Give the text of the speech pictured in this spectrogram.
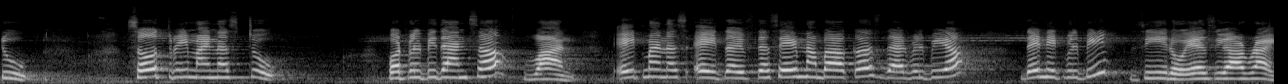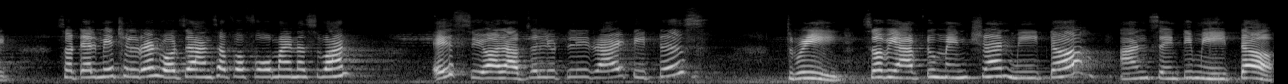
2. So, 3 minus 2. What will be the answer? 1. 8 minus 8. The, if the same number occurs, there will be a, then it will be 0. Yes, you are right. So, tell me children, what's the answer for 4 minus 1? Yes, you are absolutely right. It is 3. So, we have to mention meter and centimeter.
